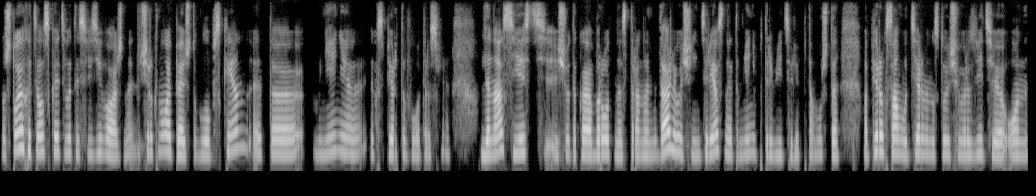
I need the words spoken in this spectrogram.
Но что я хотела сказать в этой связи важно. Подчеркну опять, что GlobeScan — это мнение экспертов в отрасли. Для нас есть еще такая оборотная сторона медали, очень интересная, это мнение потребителей, потому что, во-первых, сам вот термин устойчивого развития, он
